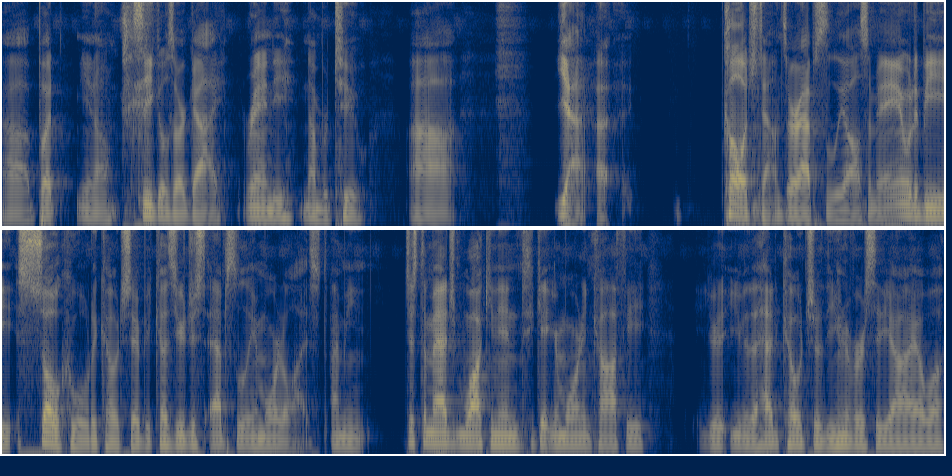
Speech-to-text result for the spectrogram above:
uh, but you know Siegel's our guy. Randy number two. Uh, yeah, uh, college towns are absolutely awesome, and it would be so cool to coach there because you're just absolutely immortalized. I mean, just imagine walking in to get your morning coffee. You're you're the head coach of the University of Iowa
